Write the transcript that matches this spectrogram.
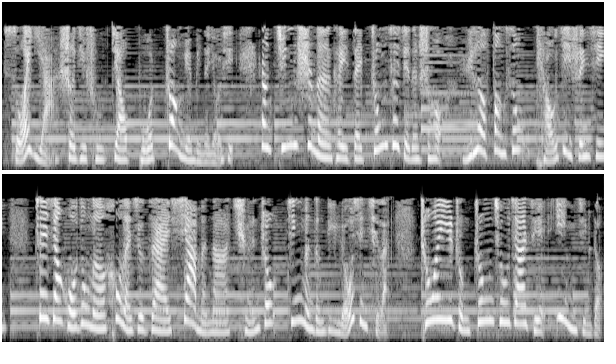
所以啊，设计出叫博状元饼的游戏，让军士们可以在中秋节的时候娱乐放松、调剂身心。这项活动呢，后来就在厦门呐、泉州、金门等地流行起来，成为一种中秋佳节应景的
